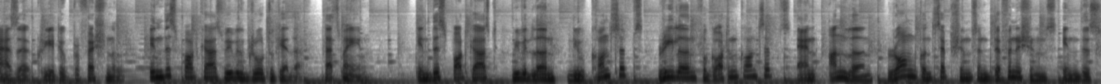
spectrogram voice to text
as a creative professional. In this podcast, we will grow together. That's my aim. In this podcast, we will learn new concepts, relearn forgotten concepts, and unlearn wrong conceptions and definitions in this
